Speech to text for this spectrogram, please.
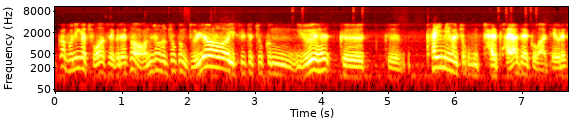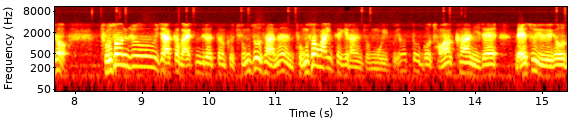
주가 분위기가 좋았어요. 그래서 어느 정도 조금 눌려 있을 때 조금 유해 그, 그 타이밍을 조금 잘 봐야 될 것 같아요. 그래서 조선주 이제 아까 말씀드렸던 그 중소사는 동성 하이텍이라는 종목이고요. 또 뭐 정확한 이제 매수 유효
